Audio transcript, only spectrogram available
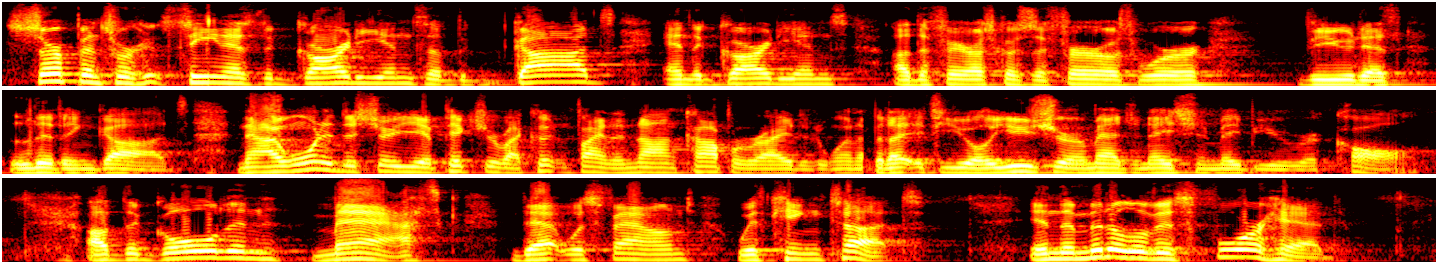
Serpents were seen as the guardians of the gods and the guardians of the pharaohs because the pharaohs were viewed as living gods. Now, I wanted to show you a picture, but I couldn't find a non copyrighted one. But if you'll use your imagination, maybe you recall. Of the golden mask that was found with King Tut. In the middle of his forehead,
